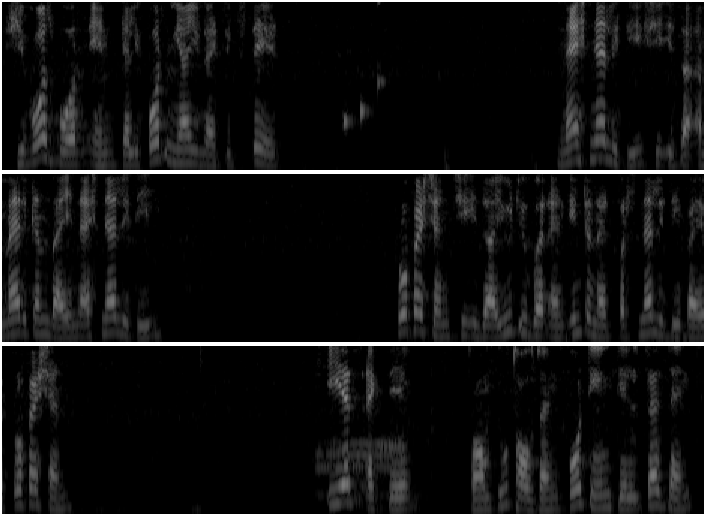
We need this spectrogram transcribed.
She was born in California, United States. Nationality She is an American by nationality. Profession She is a YouTuber and internet personality by profession. Years active from 2014 till present.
